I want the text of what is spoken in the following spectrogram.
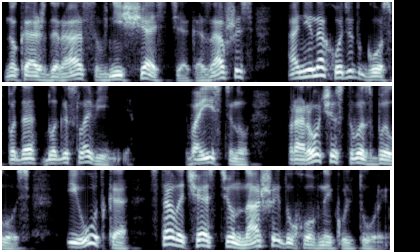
но каждый раз, в несчастье оказавшись, они находят Господа благословения. Воистину, пророчество сбылось, и утка стала частью нашей духовной культуры.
